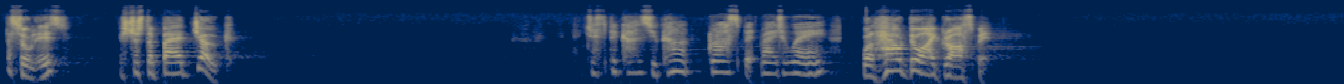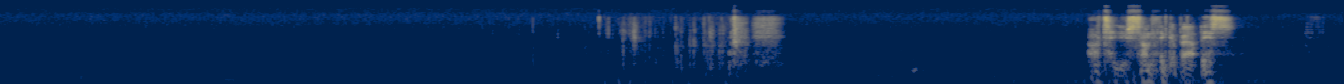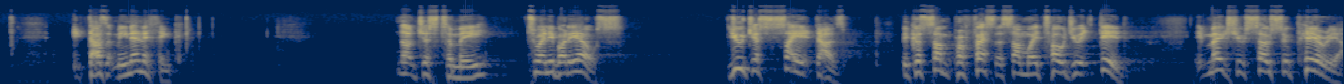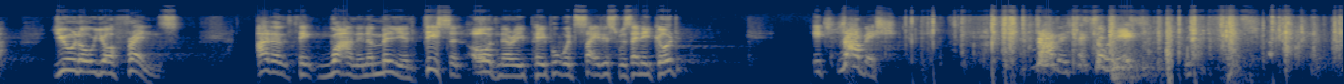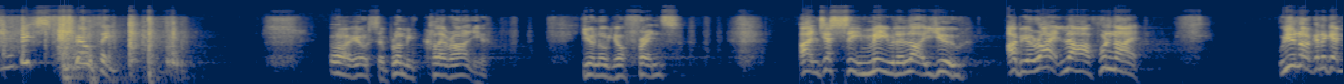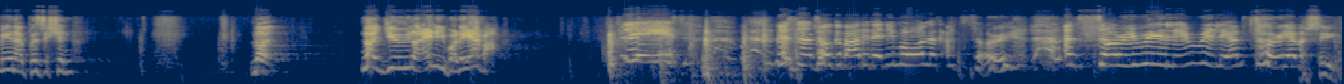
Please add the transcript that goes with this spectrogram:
That's all it is. It's just a bad joke. Just because you can't grasp it right away. Well, how do I grasp it? I'll tell you something about this. It doesn't mean anything. Not just to me, to anybody else. You just say it does, because some professor somewhere told you it did. It makes you so superior, you and all your friends. I don't think one in a million decent, ordinary people would say this was any good. It's rubbish. Rubbish, that's all it is. It's filthy. Oh, you're so blooming clever, aren't you? You all your friends. And just see me with a lot of you. I'd be a right laugh, wouldn't I? Well, you're not going to get me in that position. Not, not you, not anybody ever. Please! Let's not talk about it anymore. Look, I'm sorry. I'm sorry, really, really, I'm sorry. I'm... You see,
